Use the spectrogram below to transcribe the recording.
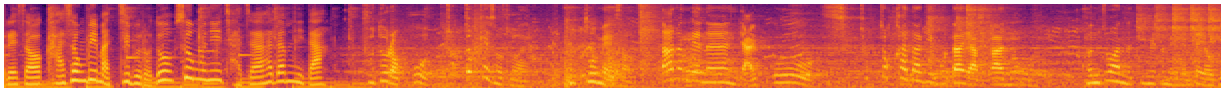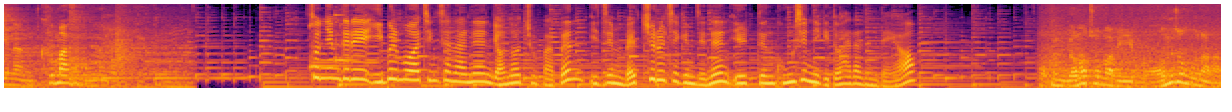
그래서 가성비 맛집으로도 소문이 자자하답니다. 부드럽고 촉촉해서 좋아요. 도톰해서. 다른 데는 얇고 촉촉하다기보다 약간 건조한 느낌이 좀 있는데 여기는 그 맛을 먹는 것 같아요. 손님들이 입을 모아 칭찬하는 연어 초밥은 이 집 매출을 책임지는 1등 공신이기도 하다는데요. 어, 그럼 연어 초밥이 뭐 어느 정도나 나가는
